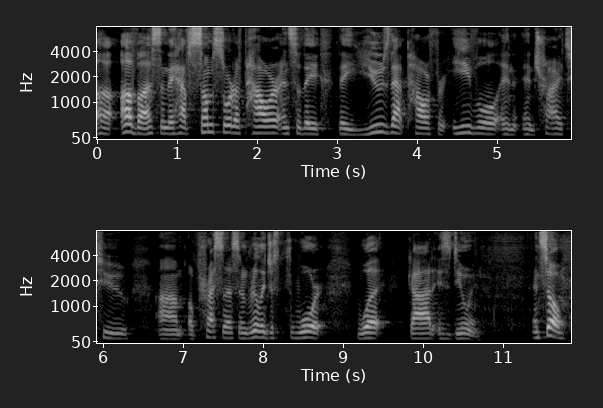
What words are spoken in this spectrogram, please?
uh, of us and they have some sort of power, and so they, they use that power for evil and, and try to um, oppress us and really just thwart what God is doing. And so,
